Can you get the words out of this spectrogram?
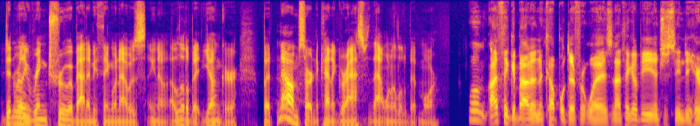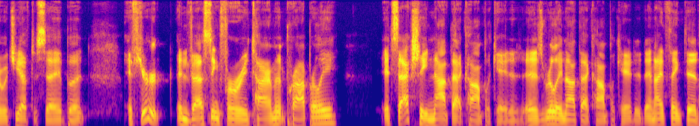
it didn't really ring true about anything when I was, you know, a little bit younger. But now I'm starting to kind of grasp that one a little bit more. Well, I think about it in a couple different ways, and I think it'll be interesting to hear what you have to say. But if you're investing for retirement properly, it's actually not that complicated. It is really not that complicated. And I think that,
